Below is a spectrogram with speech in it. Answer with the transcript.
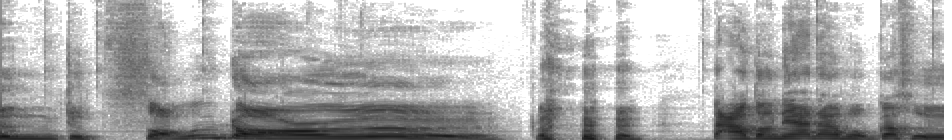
1.2 ดอลลาร์แต่เอาตอนเนี้ยนะผมก็คือ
